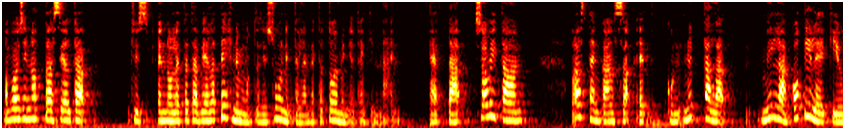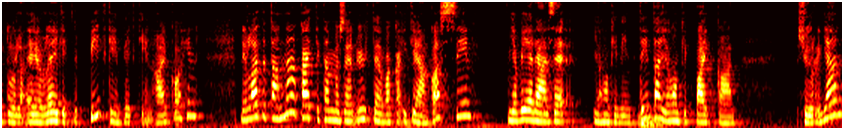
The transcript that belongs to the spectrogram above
mä voisin ottaa sieltä, siis en ole tätä vielä tehnyt, mutta siis suunnittelen, että toimin jotenkin näin. Että sovitaan lasten kanssa, että kun nyt tällä millään kotileikkijutuilla ei ole leikitty pitkiin pitkiin aikoihin, niin laitetaan nämä kaikki tämmöiseen yhteen vaikka Ikean kassiin ja viedään se johonkin vinttiin tai johonkin paikkaan syrjään.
